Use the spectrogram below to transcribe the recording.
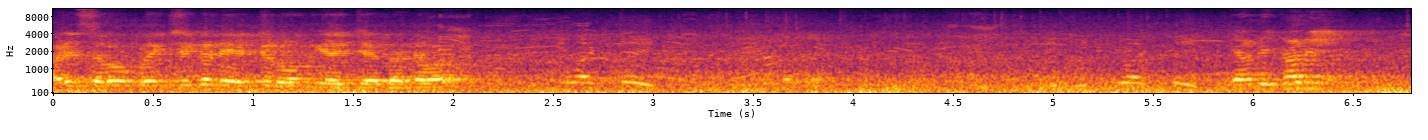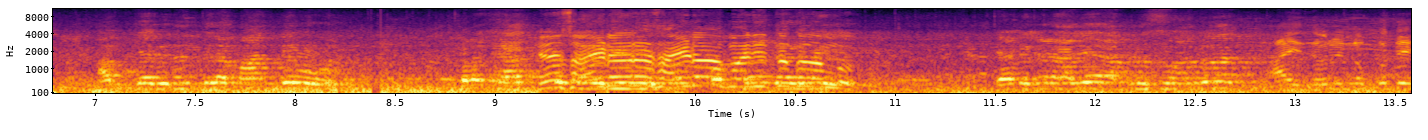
आणि सर्व प्रेक्षकांनी याची नोंद घ्यायची आहे. धन्यवाद. या ठिकाणी आमच्या विनंतीला मान देऊन प्रशांत हे साईड आहे ना, साईड आहे. माझी इथं थांबू. त्या ठिकाणी आले आपलं स्वागत. आई जाऊ नको ते.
